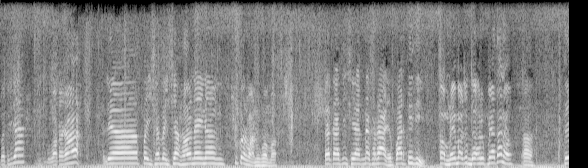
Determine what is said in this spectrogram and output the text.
ભત્રીજા? બોલા કાકા. એટલે પૈસા પૈસા હ નહીં ને શું કરવાનું હમ? ટકાથી શેક ને ખરા પાડતી હતી. હમણાં મારે દસ રૂપિયા હતા ને. હા. તે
